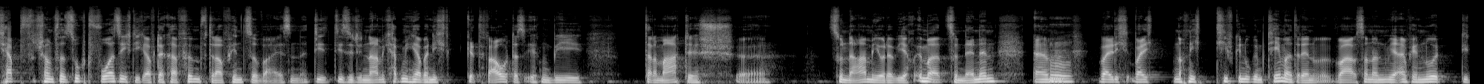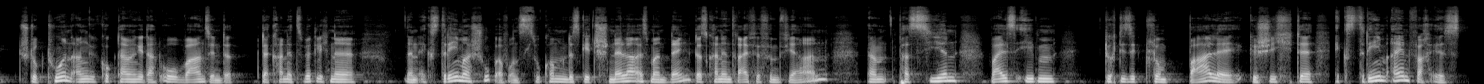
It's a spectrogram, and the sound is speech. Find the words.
ich habe schon versucht, vorsichtig auf der K5 darauf hinzuweisen. Die, diese Dynamik hat mich aber nicht getraut, das irgendwie dramatisch äh, Tsunami oder wie auch immer zu nennen, ähm, mhm. weil ich, weil ich noch nicht tief genug im Thema drin war, sondern mir einfach nur die Strukturen angeguckt habe und gedacht, oh Wahnsinn, da, da kann jetzt wirklich eine, ein extremer Schub auf uns zukommen. Das geht schneller, als man denkt. Das kann in drei, vier, fünf Jahren ähm, passieren, weil es eben durch diese globale Geschichte extrem einfach ist,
